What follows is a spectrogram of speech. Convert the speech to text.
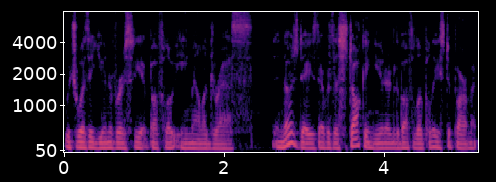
which was a University at Buffalo email address. In those days, there was a stalking unit of the Buffalo Police Department,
